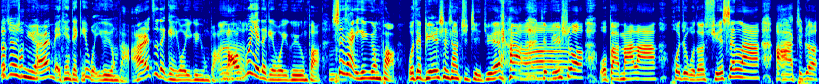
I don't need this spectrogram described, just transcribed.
那就是女儿每天得给我一个拥抱，儿子得给我一个拥抱，嗯老公也得给我一个拥抱，剩下一个拥抱我在别人身上去解决。啊就比如说我爸妈啦，或者我的学生啦，啊，这个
